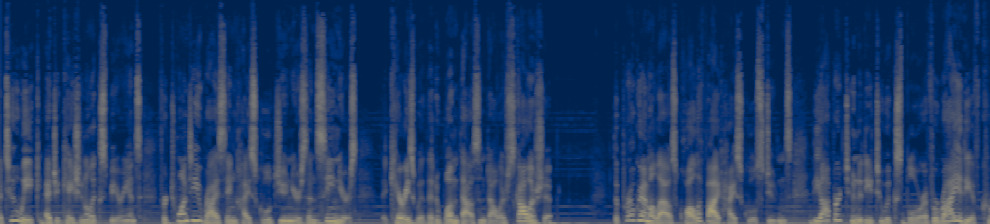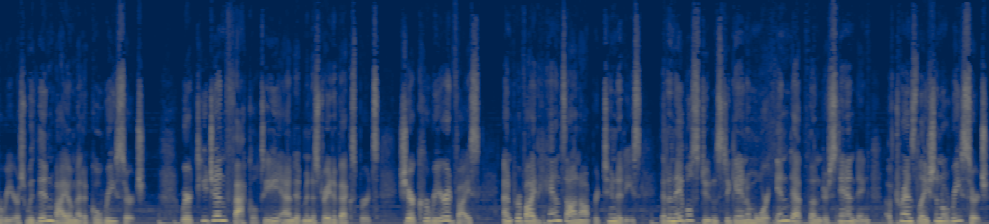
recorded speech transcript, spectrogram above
a two week educational experience for 20 rising high school juniors and seniors that carries with it a $1,000 scholarship. The program allows qualified high school students the opportunity to explore a variety of careers within biomedical research, where TGen faculty and administrative experts share career advice and provide hands on opportunities that enable students to gain a more in depth understanding of translational research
